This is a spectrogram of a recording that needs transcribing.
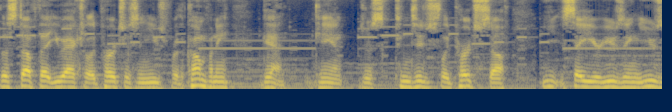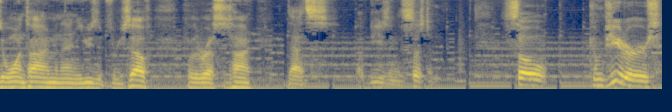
the stuff that you actually purchase and use for the company, again, can't just continuously purchase stuff. Say you're using use it one time and then use it for yourself for the rest of the time. That's abusing the system. So computers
